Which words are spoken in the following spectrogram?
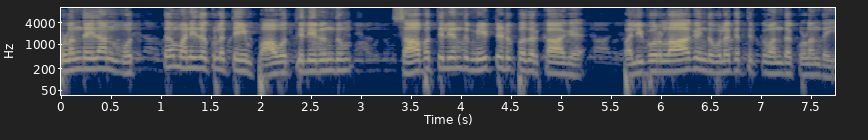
குழந்தைதான் மொத்த மனித குலத்தையும் பாவத்திலிருந்தும் சாபத்திலிருந்து மீட்டெடுப்பதற்காக பலிபொருளாக இந்த உலகத்திற்கு வந்த குழந்தை.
